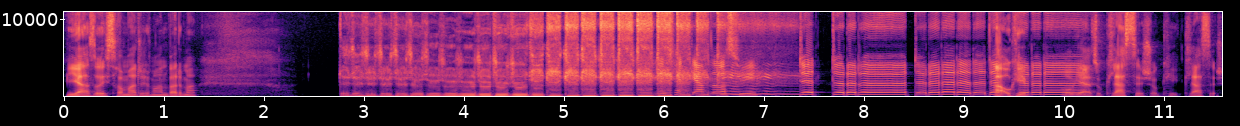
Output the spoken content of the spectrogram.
Ja, soll ich es dramatisch machen? Warte mal. Ich hätte gern sowas wie. Ah, okay. Oh ja, so klassisch, okay, klassisch.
